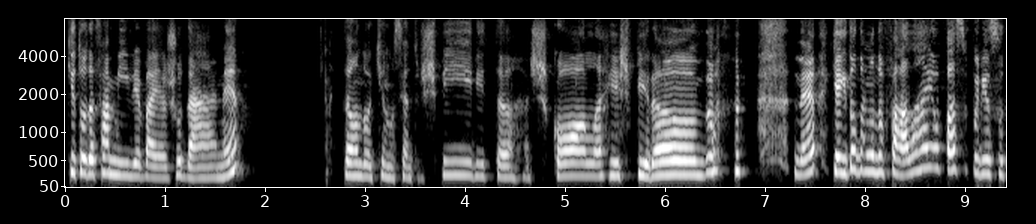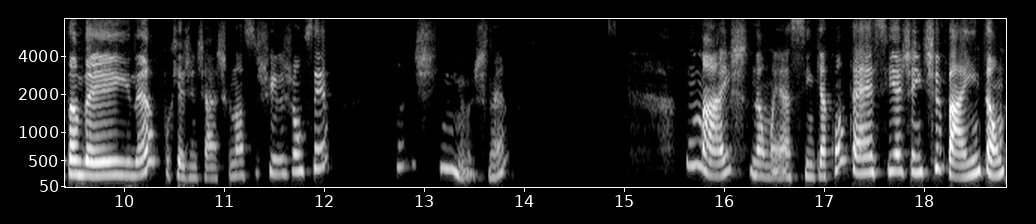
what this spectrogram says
que toda a família vai ajudar, né? Estando aqui no centro espírita, a escola, respirando, né? Que aí todo mundo fala, ah, eu passo por isso também, né? Porque a gente acha que nossos filhos vão ser anjinhos, né? Mas não é assim que acontece e a gente vai, então,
